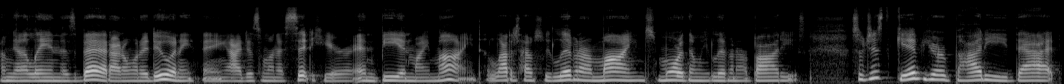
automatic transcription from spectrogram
I'm going to lay in this bed. I don't want to do anything. I just want to sit here and be in my mind. A lot of times we live in our minds more than we live in our bodies. So just give your body that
